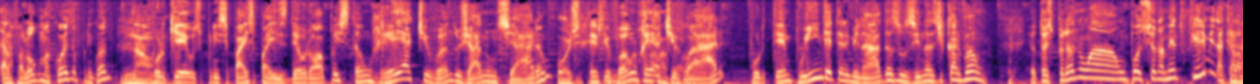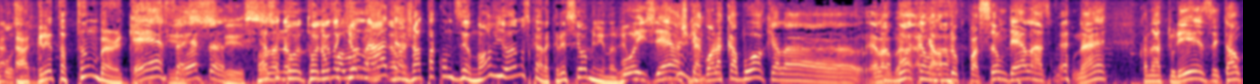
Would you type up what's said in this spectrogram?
Ela falou alguma coisa por enquanto? Não. Porque os principais países da Europa estão reativando, já anunciaram Hoje que vão reativar por tempo indeterminado as usinas de carvão. Eu tô esperando uma- um posicionamento firme daquela moça. A, Greta Thunberg. Essa, Isso, essa. isso. Ela Nossa, não, tô, tô olhando aqui, falou ela, nada. ela já tá com 19 anos, cara. Cresceu a menina, viu? Pois é, acho que agora acabou aquela, ela, Acabou aquela... aquela- preocupação dela, né, com a natureza e tal.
